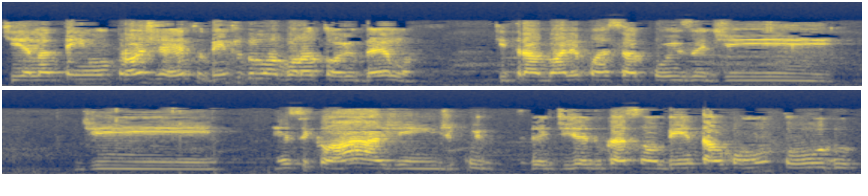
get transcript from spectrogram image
que ela tem um projeto dentro do laboratório dela que trabalha com essa coisa de, de reciclagem, de, de educação ambiental como um todo.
